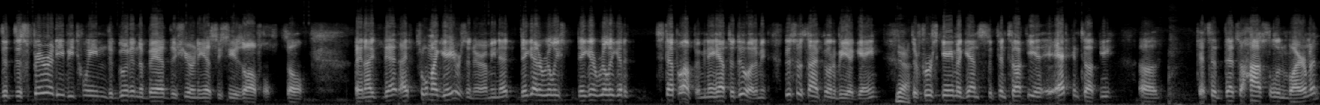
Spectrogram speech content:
the disparity between the good and the bad this year in the SEC is awful. So. And I that I throw my Gators in there. I mean, that, they got to really they got really got to step up. I mean, they have to do it. I mean, this is not going to be a game. yeah, Their first game against the Kentucky at Kentucky, uh, that's a that's a hostile environment.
